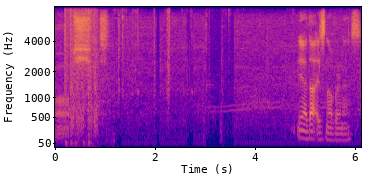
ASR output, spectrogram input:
Oh, shit. Yeah, that is not very nice.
